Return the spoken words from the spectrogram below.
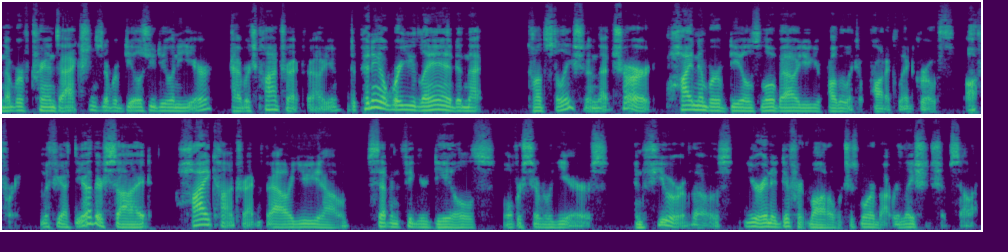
number of transactions, number of deals you do in a year, average contract value. Depending on where you land in that constellation, in that chart, high number of deals, low value, you're probably like a product led growth offering. If you're at the other side, high contract value, you know, seven figure deals over several years and fewer of those, you're in a different model, which is more about relationship selling.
